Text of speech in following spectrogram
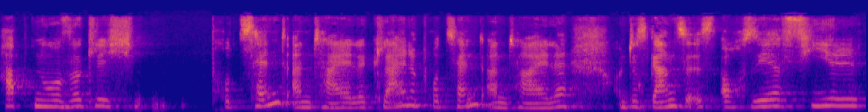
habt nur wirklich Prozentanteile, kleine Prozentanteile. Und das Ganze ist auch sehr viel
